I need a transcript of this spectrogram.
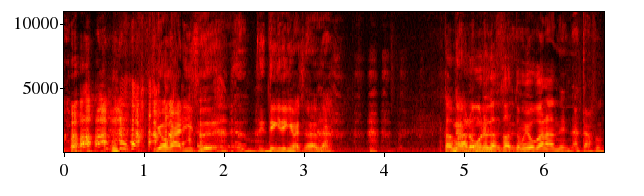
くださいヨガリースでできてきましただんだん多分あれ俺が座ってもヨガなんねんな多分。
